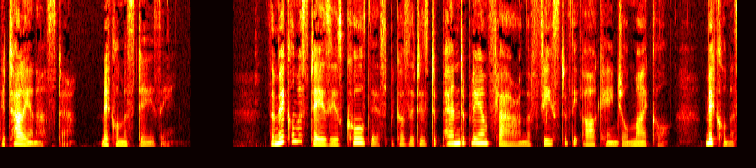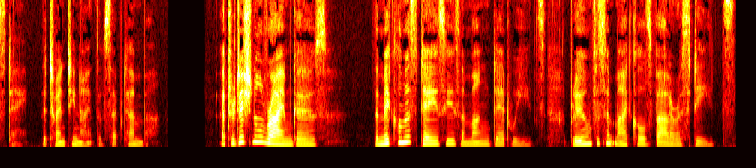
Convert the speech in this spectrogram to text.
Italian aster, Michaelmas daisy. The Michaelmas daisy is called this because it is dependably in flower on the feast of the Archangel Michael, Michaelmas Day, the 29th of September. A traditional rhyme goes, The Michaelmas daisies among dead weeds bloom for St. Michael's valorous deeds.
